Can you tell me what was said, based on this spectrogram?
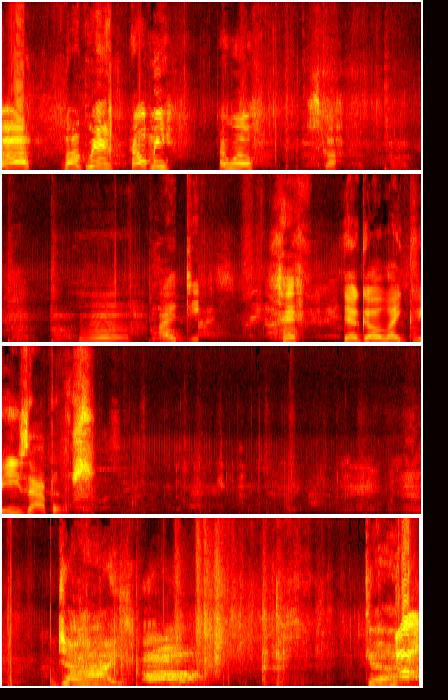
Ah! Mugman, help me. I will. Ska. Hmm. ID. Heh. There go like these apples. Die! Oh! God. No.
